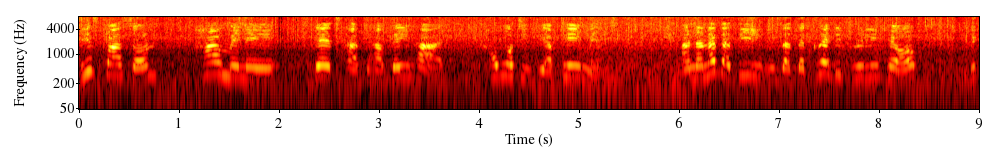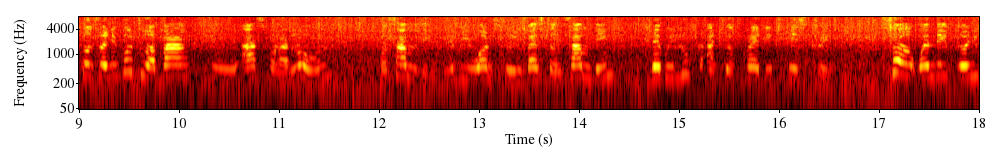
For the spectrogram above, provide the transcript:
This person how many debts have, have they had? How what is their payment? And another thing is that the credit really helps because when you go to a bank to ask for a loan for something maybe you want to invest on something they will look at your credit history. So when they when, you,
